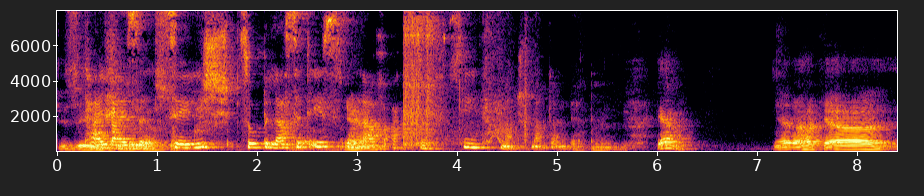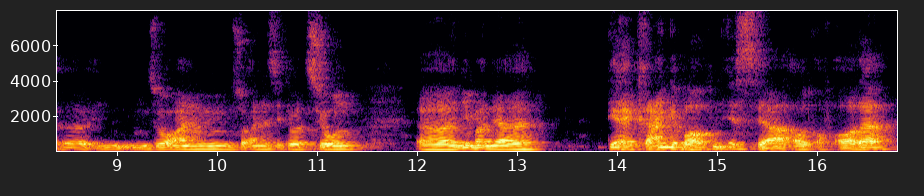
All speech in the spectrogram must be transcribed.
teilweise seelisch so belastet ist ja. und auch aggressiv manchmal dann wird. Ja. Ja, da hat ja äh, in, in, so, einem, so einer Situation, äh, in die man ja direkt reingeworfen ist, ja, out of order.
